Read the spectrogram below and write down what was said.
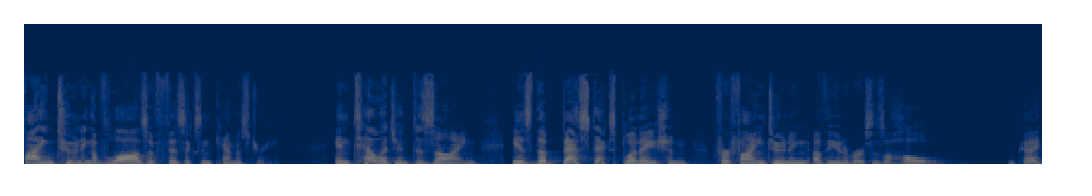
fine tuning of laws of physics and chemistry. Intelligent design is the best explanation for fine tuning of the universe as a whole. Okay?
